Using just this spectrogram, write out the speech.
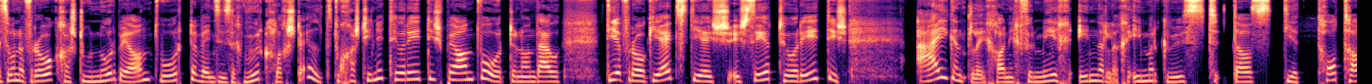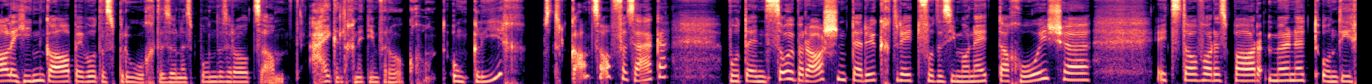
so eine Frage kannst du nur beantworten, wenn sie sich wirklich stellt. Du kannst die nicht theoretisch beantworten. Und auch die Frage jetzt, die ist, ist sehr theoretisch. Eigentlich habe ich für mich innerlich immer gewusst, dass die totale Hingabe, die das braucht, so ein Bundesratsamt, eigentlich nicht in Frage kommt. Und gleich, muss ich ganz offen sagen, wo dann so überraschend der Rücktritt von der Simonetta gekommen ist, äh, jetzt da vor ein paar Monaten, und ich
